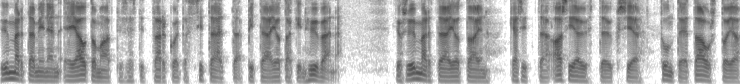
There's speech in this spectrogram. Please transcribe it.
Ymmärtäminen ei automaattisesti tarkoita sitä, että pitää jotakin hyvänä. Jos ymmärtää jotain, käsittää asiayhteyksiä, tuntee taustoja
